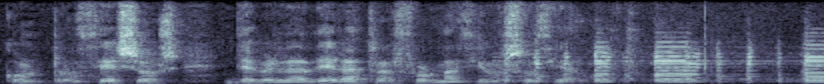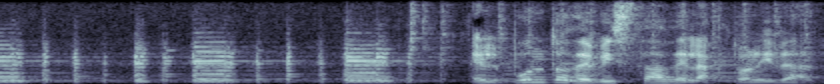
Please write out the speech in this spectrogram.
con procesos de verdadera transformación social. El punto de vista de la actualidad.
